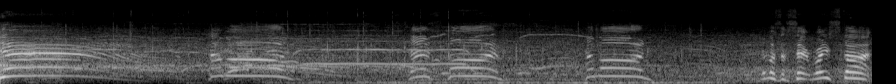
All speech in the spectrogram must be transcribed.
Yeah! Come on! That's time! Come on! Give us a set restart.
